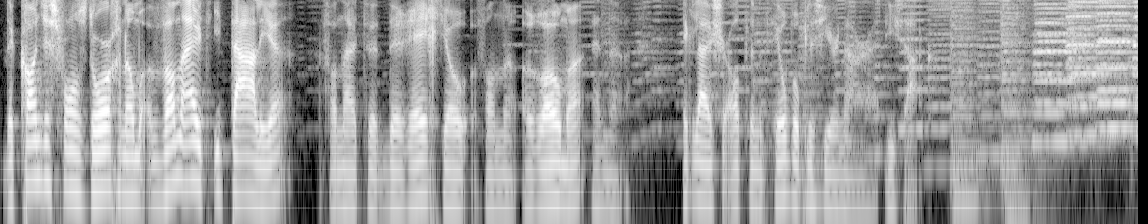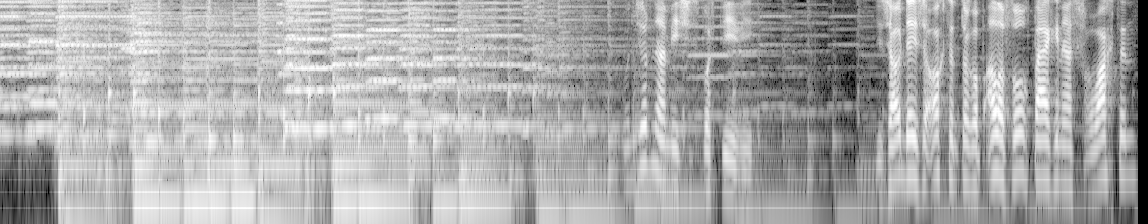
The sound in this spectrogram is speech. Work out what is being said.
de krantjes voor ons doorgenomen vanuit Italië. Vanuit de, de regio van Rome. En ik luister altijd met heel veel plezier naar Isaac. Sportivi. Je zou deze ochtend toch op alle voorpagina's verwachten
